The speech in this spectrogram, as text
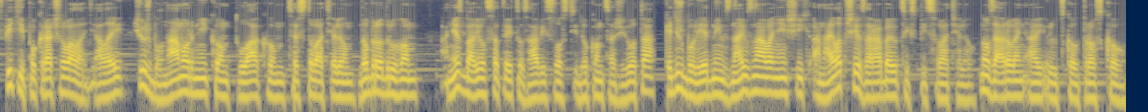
V pití pokračoval aj ďalej, či už bol námorníkom, tulákom, cestovateľom, dobrodruhom a nezbavil sa tejto závislosti do konca života, keď už bol jedným z najuznávanejších a najlepšie zarábajúcich spisovateľov, no zároveň aj ľudskou troskou.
